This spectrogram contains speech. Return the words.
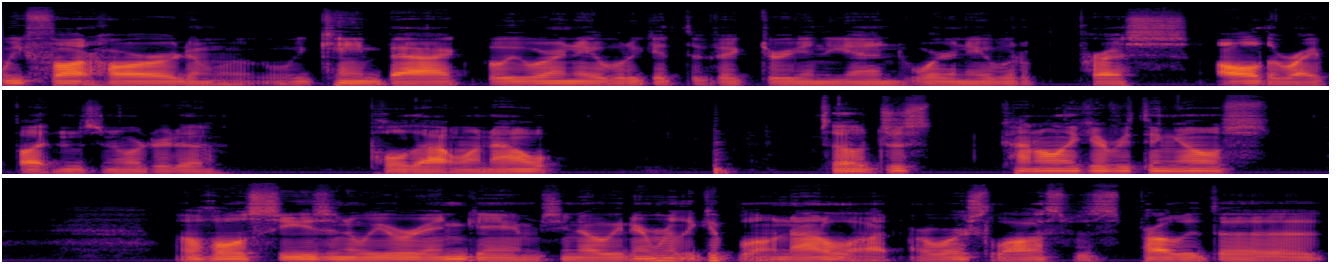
we fought hard and we came back, but we weren't able to get the victory in the end. We weren't able to press all the right buttons in order to pull that one out. So just kind of like everything else, the whole season we were in games. You know, we didn't really get blown out a lot. Our worst loss was probably the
